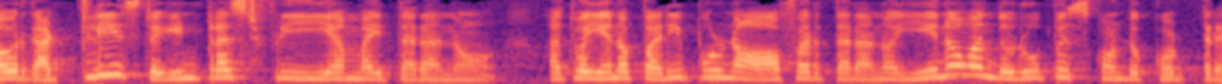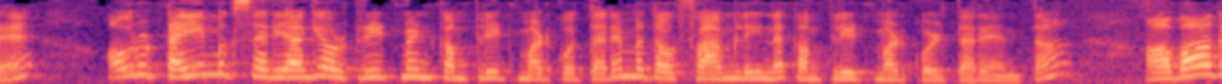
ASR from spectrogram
ಅವ್ರಿಗೆ at least interest free E M I ತರನೋ ಅಥವಾ ಏನೋ ಪರಿಪೂರ್ಣ ಆಫರ್ ತರನೋ ಏನೋ ಒಂದು ರೂಪಿಸ್ಕೊಂಡು ಕೊಟ್ರೆ ಅವರು ಟೈಮಿಗೆ ಸರಿಯಾಗಿ ಅವ್ರ ಟ್ರೀಟ್ಮೆಂಟ್ ಕಂಪ್ಲೀಟ್ ಮಾಡ್ಕೋತಾರೆ ಮತ್ತು ಅವ್ರ ಫ್ಯಾಮಿಲಿನ ಕಂಪ್ಲೀಟ್ ಮಾಡ್ಕೊಳ್ತಾರೆ ಅಂತ. ಆವಾಗ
